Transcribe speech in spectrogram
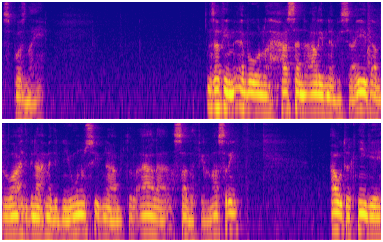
spoznaje. Zatim Ebul Hasan Ali ibn Abi Sa'id, Abdul Wahid ibn Ahmed ibn Yunus ibn Abdul Ala Sadafi al-Masri, autor knjige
